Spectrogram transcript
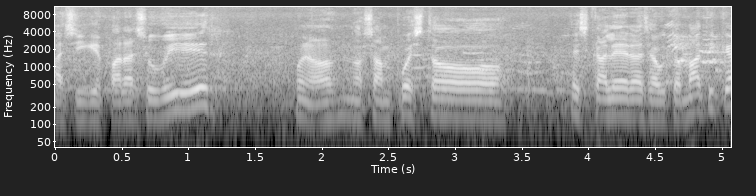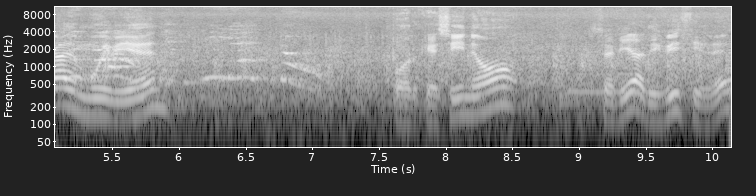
así que para subir, bueno, nos han puesto escaleras automáticas, muy bien, porque si no, sería difícil, ¿eh?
